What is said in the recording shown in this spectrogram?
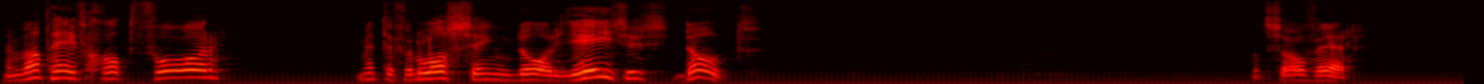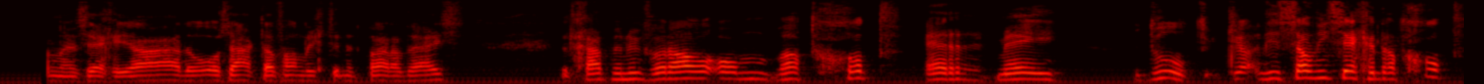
en wat heeft God voor met de verlossing door Jezus dood? Tot zover. En zeggen, ja, de oorzaak daarvan ligt in het paradijs. Het gaat me nu vooral om wat God ermee bedoelt. Ik zal niet zeggen dat God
